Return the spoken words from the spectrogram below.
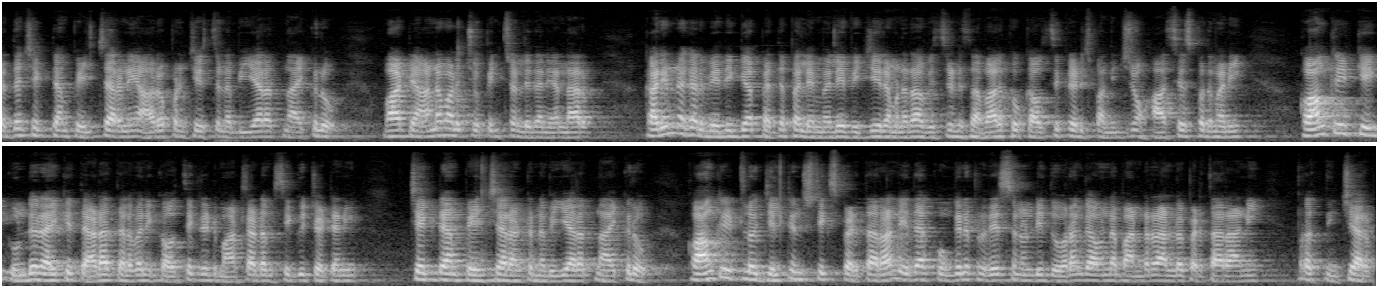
పెద్ద చెక్ డ్యామ్ పేల్చారని ఆరోపణ చేస్తున్న బీఆర్ఎస్ నాయకులు వాటి ఆనవాడ చూపించడం లేదని అన్నారు. కరీంనగర్ వేదికగా పెద్దపల్లి ఎమ్మెల్యే విజయ రమణరావు విసిరిన సవాలకు కౌశిక్ రెడ్డి స్పందించడం హాస్యాస్పదమని కాంక్రీట్కి గుండెరాయికి తేడా తెలవని కౌశిక్ రెడ్డి మాట్లాడడం సిగ్గుచెట్టని చెక్ డ్యాం పేల్చారంటున్న బీఆర్ఎస్ నాయకులు. కాంక్రీట్లో జిల్టిన్ స్టిక్స్ పెడతారా లేదా కుంగిన ప్రదేశం నుండి దూరంగా ఉన్న బండరాల్లో పెడతారా అని ప్రశ్నించారు.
